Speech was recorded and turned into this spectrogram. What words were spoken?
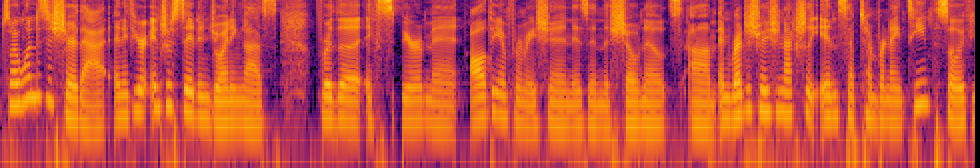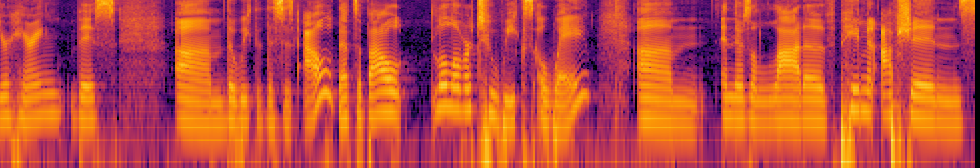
So I wanted to share that. And if you're interested in joining us for the experiment, all the information is in the show notes. Um, and registration actually ends September 19th. So if you're hearing this um, the week that this is out, that's about a little over two weeks away. Um, and there's a lot of payment options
